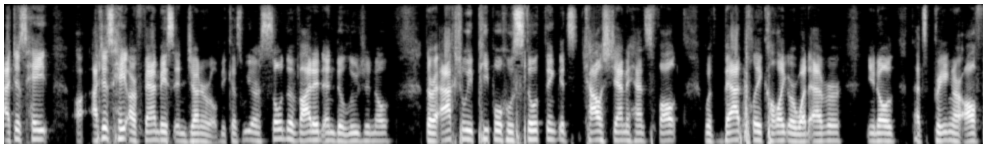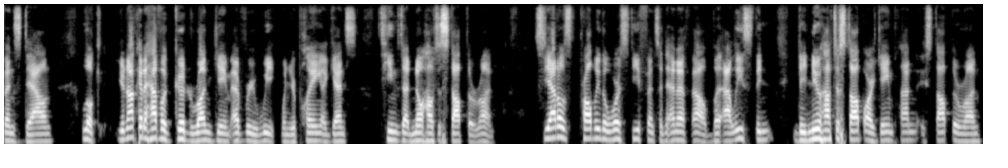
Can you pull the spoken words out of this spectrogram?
I just hate I just hate our fan base in general because we are so divided and delusional. There are actually people who still think it's Kyle Shanahan's fault with bad play calling or whatever, you know, that's bringing our offense down. Look, you're not going to have a good run game every week when you're playing against teams that know how to stop the run. Seattle's probably the worst defense in NFL, but at least they, they knew how to stop our game plan. They stopped the run,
